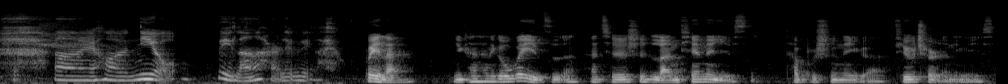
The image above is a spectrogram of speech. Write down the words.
嗯，然后 Neo 蔚蓝还是那蔚来？蔚来，你看它那个“蔚”字，它其实是蓝天的意思，它不是那个 future 的那个意思，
